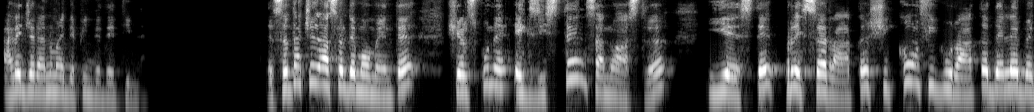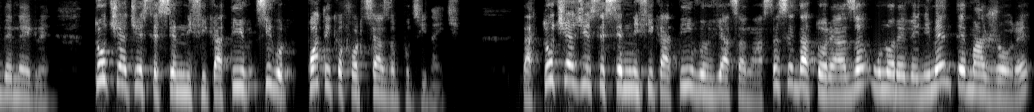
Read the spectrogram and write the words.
alegerea nu mai depinde de tine. Sunt acele astfel de momente și el spune existența noastră este presărată și configurată de lebede negre. Tot ceea ce este semnificativ, sigur, poate că forțează puțin aici, dar tot ceea ce este semnificativ în viața noastră se datorează unor evenimente majore,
